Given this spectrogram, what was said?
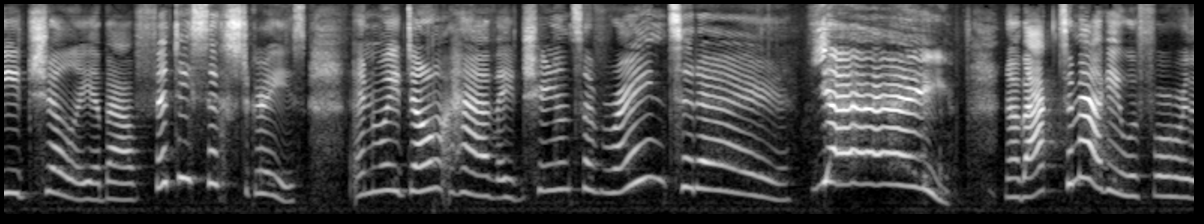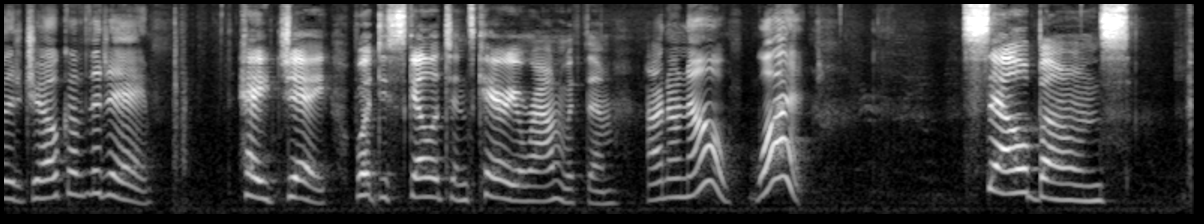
be chilly, about 56 degrees, and we don't have a chance of rain today. Yay! Now back to Maggie with for the joke of the day. Hey, Jay, what do skeletons carry around with them? I don't know. What? Cell bones.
